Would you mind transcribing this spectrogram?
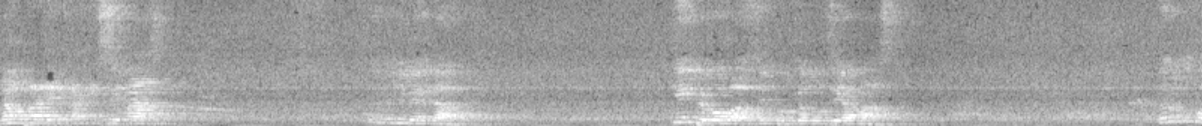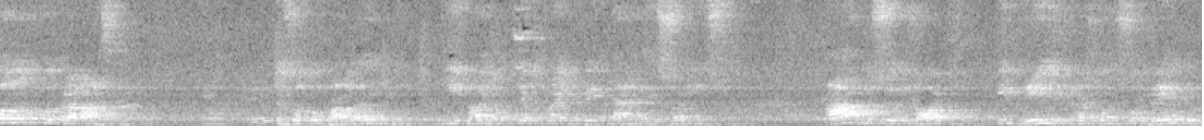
Não pode entrar aqui sem máscara. A liberdade? Quem pegou vacina porque eu não usei a máscara? Eu não estou falando contra a máscara. Eu só estou falando que nós não temos mais liberdade, é só isso. Abra os seus olhos e veja que nós estamos sofrendo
